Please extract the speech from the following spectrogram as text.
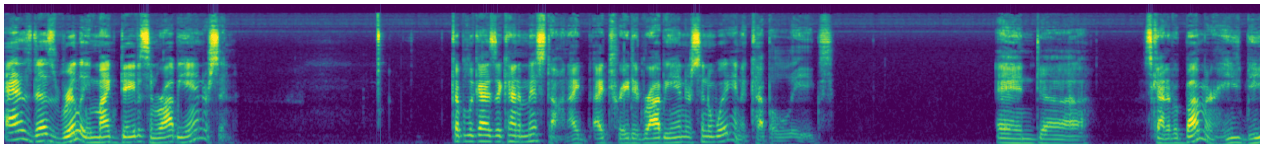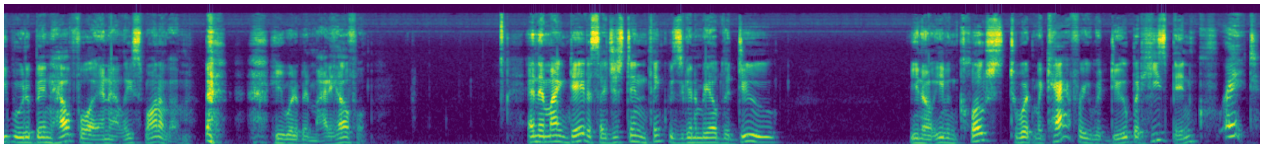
As does really Mike Davis and Robbie Anderson. Couple of guys I kind of missed on. I, I traded Robbie Anderson away in a couple of leagues. And uh, it's kind of a bummer. He, he would have been helpful in at least one of them. he would have been mighty helpful. And then Mike Davis, I just didn't think was going to be able to do, you know, even close to what McCaffrey would do, but he's been great.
